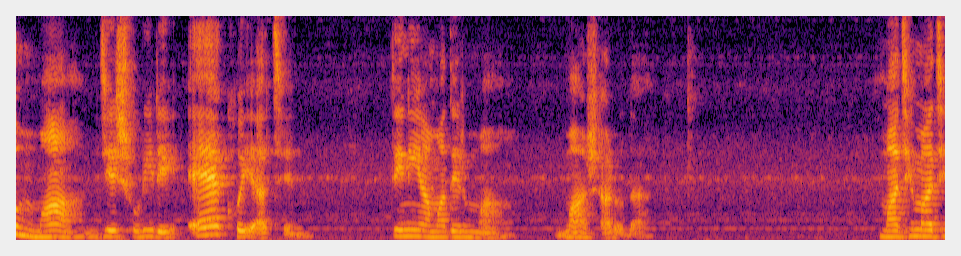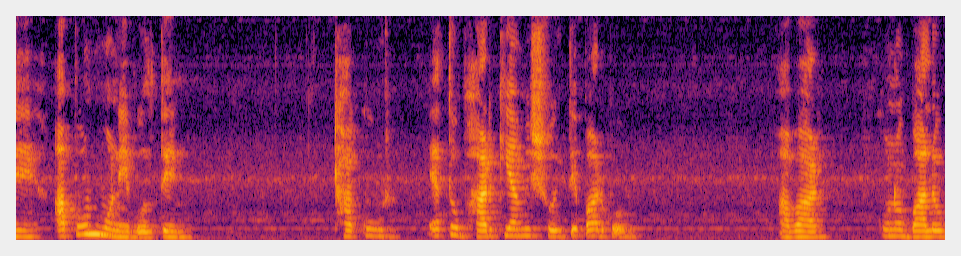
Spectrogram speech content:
মা যে শরীরে এক হয়ে আছেন, তিনি আমাদের মা মা সারদা। মাঝে মাঝে আপন মনে বলতেন, ঠাকুর এত ভার কি আমি সইতে পারব? আবার কোনো বালক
